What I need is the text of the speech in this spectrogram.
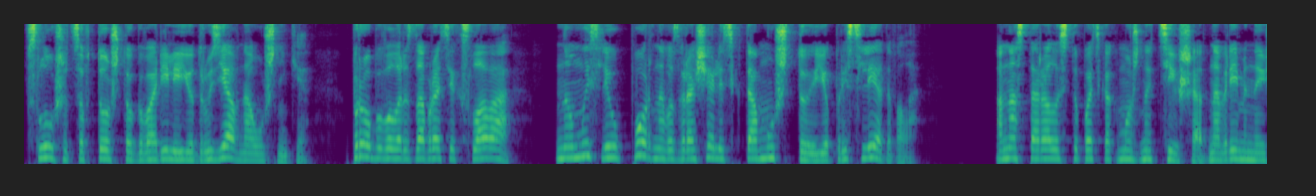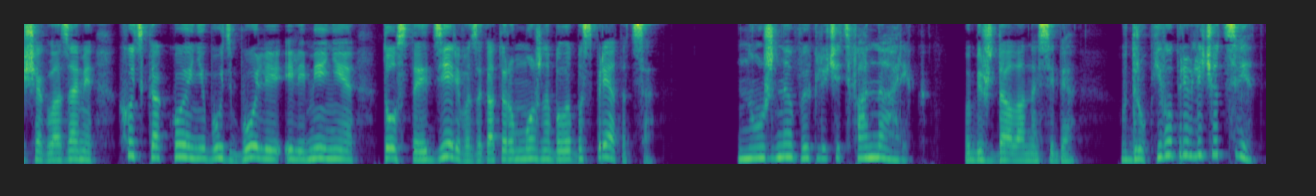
вслушаться в то, что говорили ее друзья в наушнике, пробовала разобрать их слова, но мысли упорно возвращались к тому, что ее преследовало – она старалась ступать как можно тише, одновременно ища глазами хоть какое-нибудь более или менее толстое дерево, за которым можно было бы спрятаться. «Нужно выключить фонарик», – убеждала она себя. «Вдруг его привлечет свет?»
